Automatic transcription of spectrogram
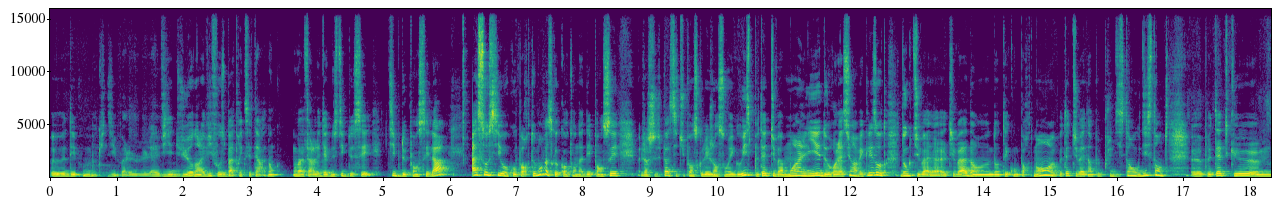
qui dit voilà, la vie est dure, dans la vie il faut se battre, etc. on va faire le diagnostic de ces types de pensées-là, associés au comportement, parce que quand on a des pensées, je sais pas, si tu penses que les gens sont égoïstes, peut-être tu vas moins lier de relations avec les autres. Donc tu vas, tu vas dans, tes comportements, peut-être tu vas être un peu plus distant ou distante. Euh, peut-être que... Euh,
